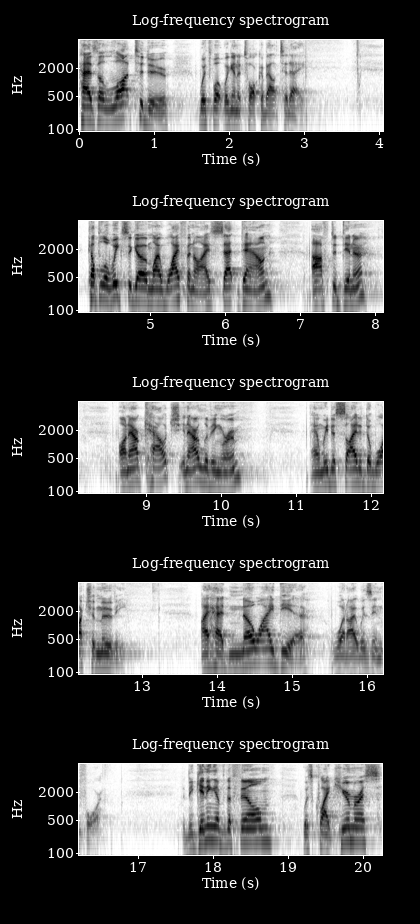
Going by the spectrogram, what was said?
has a lot to do with what we're going to talk about today couple of weeks ago, my wife and I sat down after dinner on our couch in our living room and we decided to watch a movie. I had no idea what I was in for. The beginning of the film was quite humorous,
